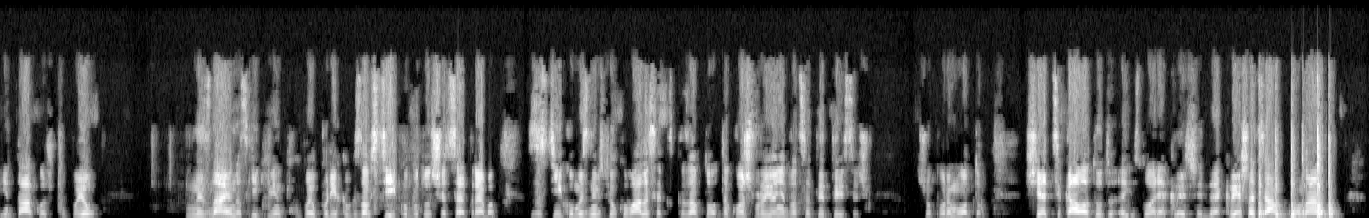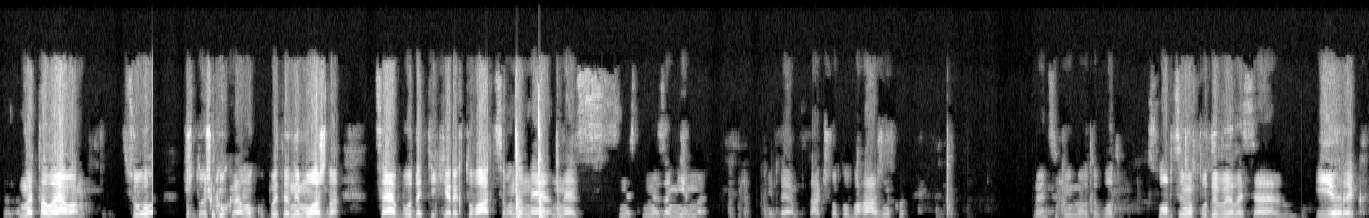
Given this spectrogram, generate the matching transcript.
він також купив. Не знаю наскільки він купив поріг, казав стійку, бо тут ще це треба. За стійку ми з ним спілкувалися, сказав, то також в районі 20 тисяч, що по ремонту. Ще цікава тут е, історія криші йде. Криша ця, вона металева. Цю штучку окремо купити не можна. Це буде тільки рихтуватися. Вона не, не, незамінна. Іде. Так, що по багажнику? В принципі, ми отак от з хлопцями подивилися. Y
